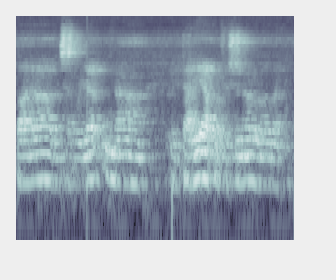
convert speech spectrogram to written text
para desarrollar una tarea profesional o laboral.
